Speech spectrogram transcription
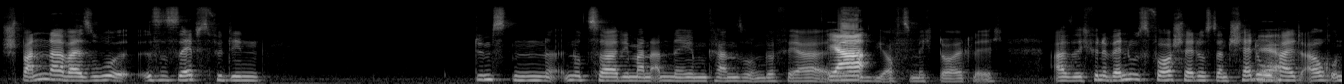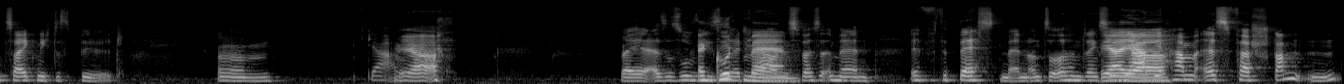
spannender, weil so ist es selbst für den dümmsten Nutzer, den man annehmen kann, so ungefähr, ja. irgendwie auch ziemlich deutlich. Also ich finde, wenn du es foreshadowst, dann shadow ja. halt auch und zeig nicht das Bild. Ähm, ja. Ja. Weil, also so wie A sie good halt, man. das war so, man, the best man und so. Und du denkst Ja, du, ja, ja. wir haben es verstanden.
